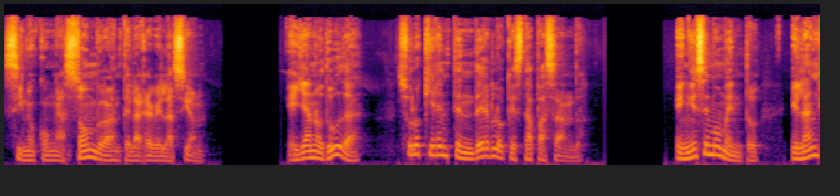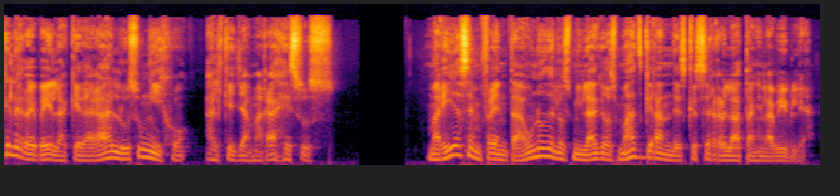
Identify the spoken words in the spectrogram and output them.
sino con asombro ante la revelación. Ella no duda, solo quiere entender lo que está pasando. En ese momento, el ángel revela que dará a luz un hijo al que llamará Jesús. María se enfrenta a uno de los milagros más grandes que se relatan en la Biblia.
